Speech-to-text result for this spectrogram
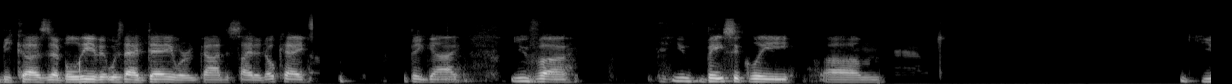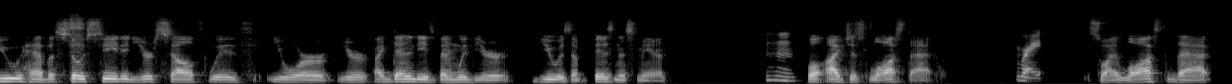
because I believe it was that day where God decided, okay, big guy, you've uh, you've basically um, you have associated yourself with your your identity has been with your you as a businessman. Mm-hmm. well i just lost that. Right. So i lost that.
